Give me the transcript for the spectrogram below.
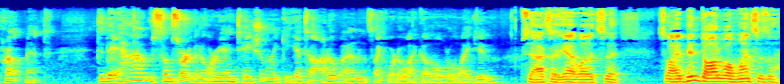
parliament, did they have some sort of an orientation? Like you get to Ottawa and it's like, where do I go? What do I do? Exactly. Yeah. Well, it's uh, so I'd been to Ottawa once as a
